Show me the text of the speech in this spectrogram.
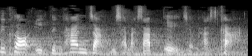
วิเคราะห์อีกหนึ่งท่านจากบริษัทหลักทรัพย์เอเชียพลัสค่ะ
